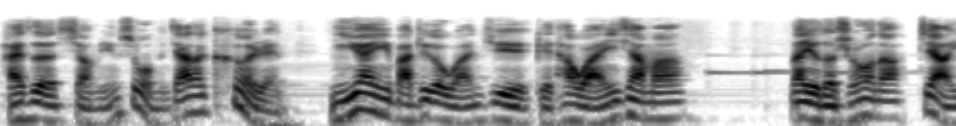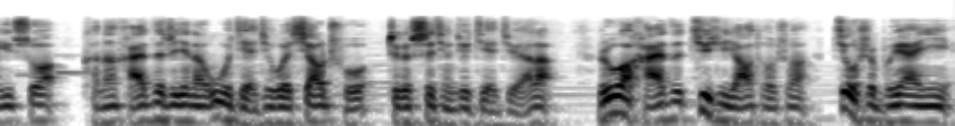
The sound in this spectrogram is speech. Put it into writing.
孩子，小明是我们家的客人，你愿意把这个玩具给他玩一下吗？那有的时候呢，这样一说，可能孩子之间的误解就会消除，这个事情就解决了。如果孩子继续摇头说就是不愿意，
